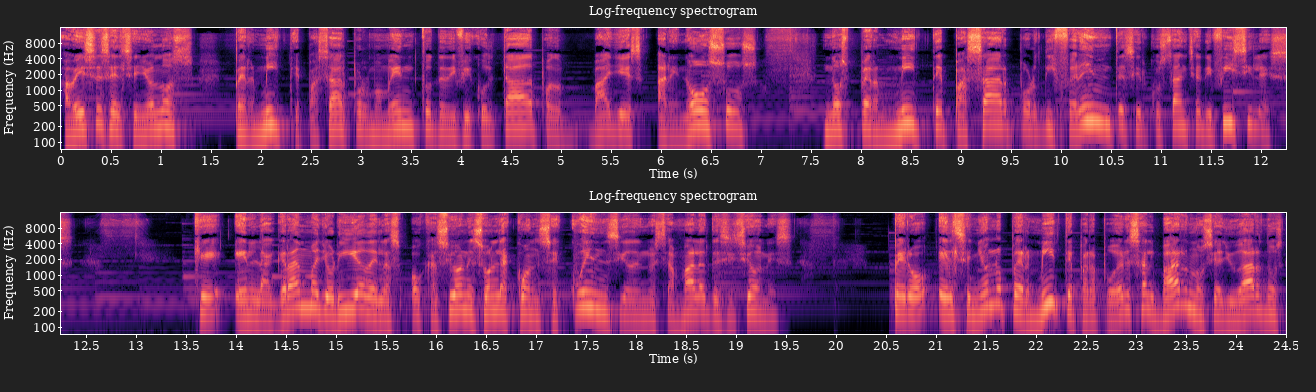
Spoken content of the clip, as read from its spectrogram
A veces el Señor nos permite pasar por momentos de dificultad, por valles arenosos, nos permite pasar por diferentes circunstancias difíciles que en la gran mayoría de las ocasiones son la consecuencia de nuestras malas decisiones, pero el Señor lo permite para poder salvarnos y ayudarnos,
